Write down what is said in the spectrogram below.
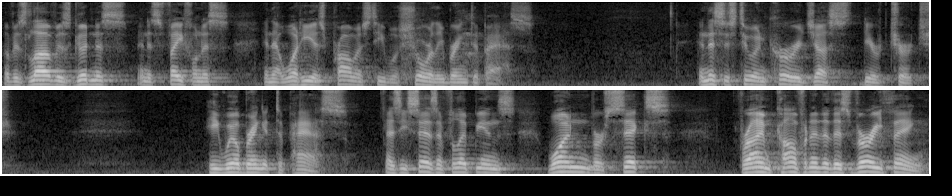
of His love, His goodness, and His faithfulness, and that what He has promised He will surely bring to pass. And this is to encourage us, dear church. He will bring it to pass. As He says in Philippians 1, verse 6 For I am confident of this very thing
